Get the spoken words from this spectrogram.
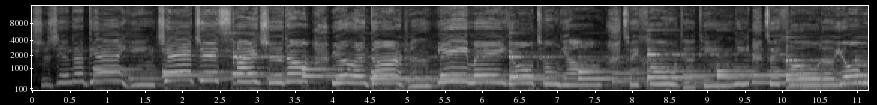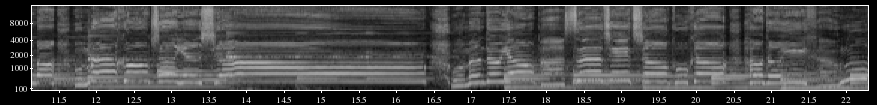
时间的电影结局才知道，原来大人已没有童谣。最后的叮咛，最后的拥抱，我们红着眼笑。我们都要把好，好到遗憾无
